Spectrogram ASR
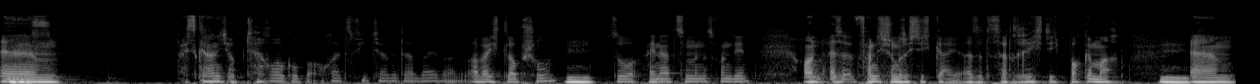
Ähm, weiß gar nicht, ob Terrorgruppe auch als Feature mit dabei war, so. aber ich glaube schon, Hm. so einer zumindest von denen. Und also fand ich schon richtig geil, also das hat richtig Bock gemacht. Hm. Ähm,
